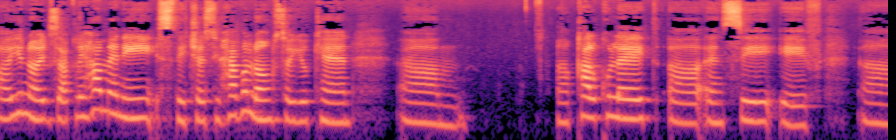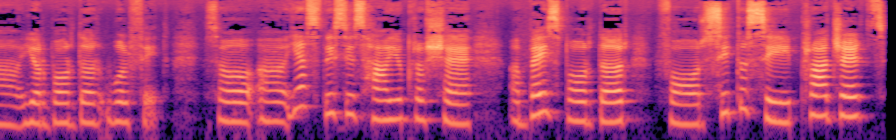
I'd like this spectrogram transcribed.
Uh, you know exactly how many stitches you have along so you can um, uh, calculate uh, and see if uh, your border will fit. So uh, yes this is how you crochet a base border for C2C projects.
